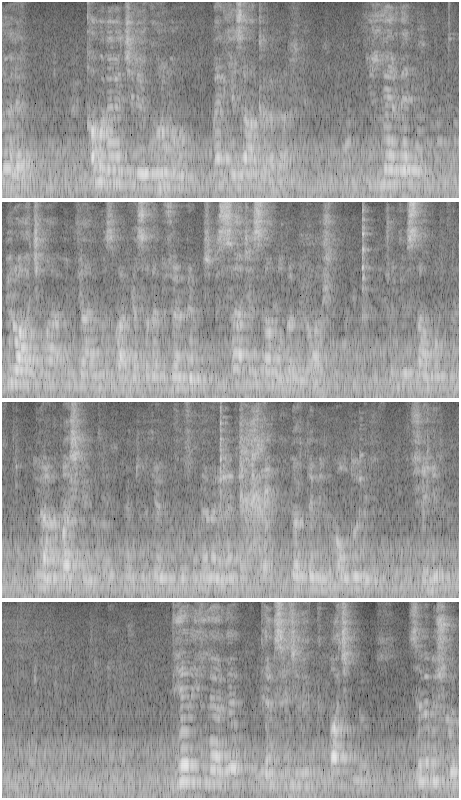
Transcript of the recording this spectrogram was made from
şöyle, Kamu Denetçiliği Kurumu'nun merkezi Ankara'da. İllerde büro açma imkanımız var, yasada düzenlenmiş. Biz sadece İstanbul'da büro açtık. Çünkü İstanbul dünyanın başkenti ve Türkiye'nin nüfusunun hemen hemen dörtte birinin olduğu bir şehir. Diğer illerde temsilcilik açmıyoruz. Sebebi şu,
